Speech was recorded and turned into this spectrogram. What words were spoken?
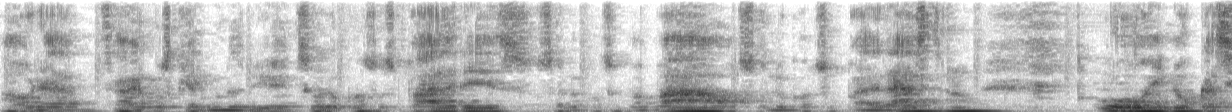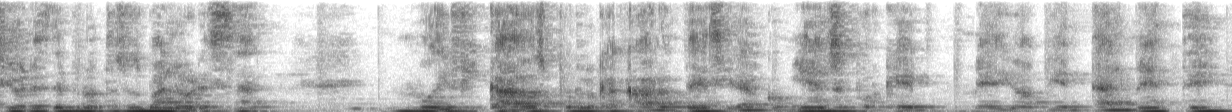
Ahora sabemos que algunos viven solo con sus padres, o solo con su mamá, o solo con su padrastro, o en ocasiones de pronto esos valores están modificados por lo que acabaron de decir al comienzo, porque medioambientalmente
